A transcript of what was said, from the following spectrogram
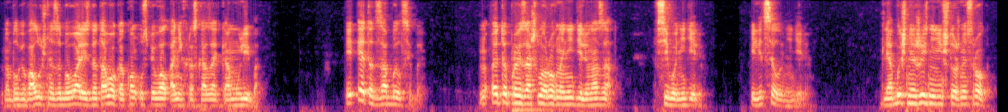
но благополучно забывались до того, как он успевал о них рассказать кому-либо. И этот забылся бы. Но это произошло ровно неделю назад, всего неделю или целую неделю. Для обычной жизни ничтожный срок.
